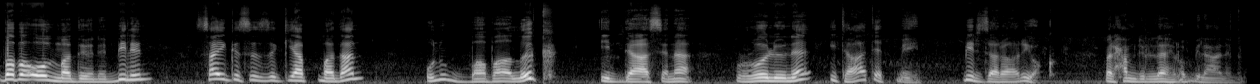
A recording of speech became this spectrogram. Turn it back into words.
baba olmadığını bilin. Saygısızlık yapmadan onun babalık iddiasına, rolüne itaat etmeyin. Bir zararı yok. Velhamdülillahi Rabbil Alemin.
